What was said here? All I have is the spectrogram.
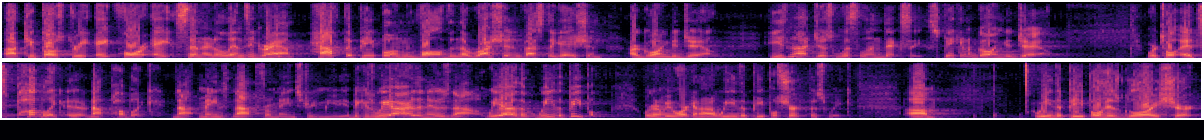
Uh, Q post 3848, Senator Lindsey Graham, half the people involved in the Russia investigation are going to jail. He's not just whistling Dixie. Speaking of going to jail, we're told it's public, uh, not public, not main, not from mainstream media, because we are the news now. We are the we the people. We're going to be working on a We the People shirt this week. Um, we the People, His Glory shirt.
